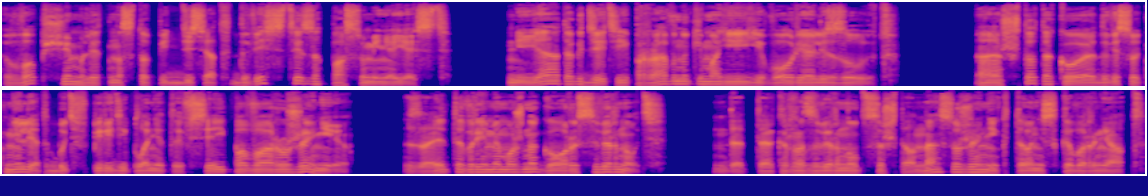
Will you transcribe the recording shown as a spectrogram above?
В общем, лет на 150-200 запас у меня есть. Не я, так дети и правнуки мои его реализуют. А что такое две сотни лет быть впереди планеты всей по вооружению? За это время можно горы свернуть. Да так развернуться, что нас уже никто не сковырнет.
